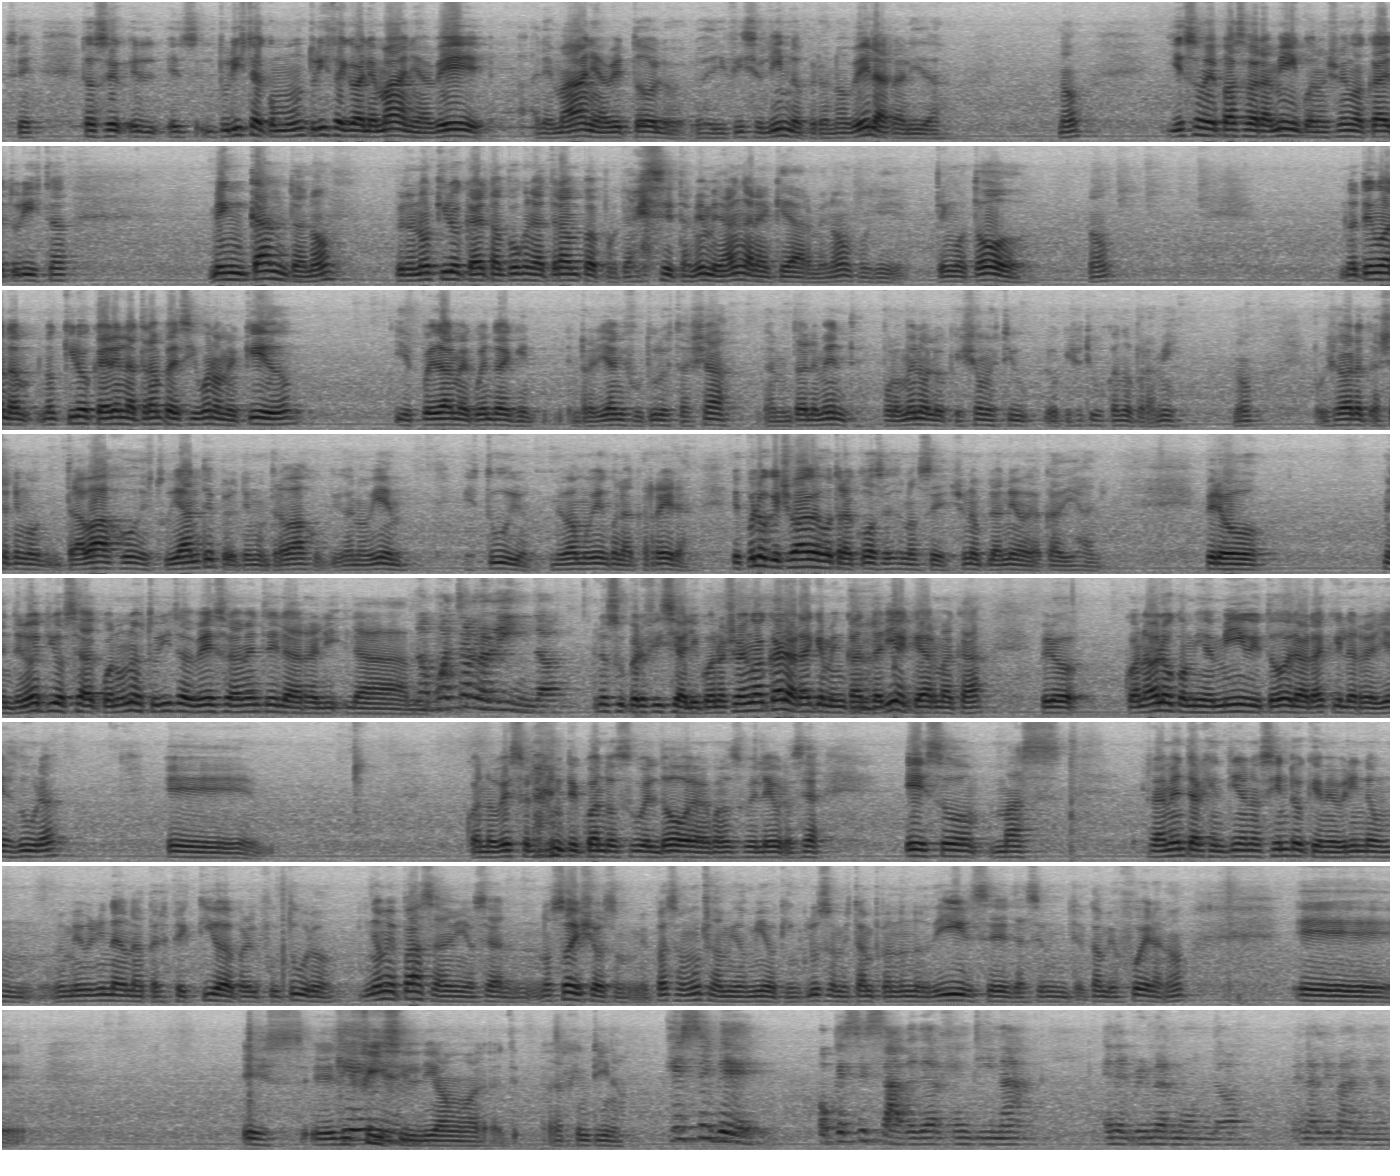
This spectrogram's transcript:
¿sí? Entonces el, el- el turista, como un turista que va a Alemania, ve Alemania, ve todos los, los edificios lindos, pero no ve la realidad. ¿no? Y eso me pasa ahora a mí, cuando yo vengo acá de turista, me encanta, ¿no? Pero no quiero caer tampoco en la trampa porque a veces también me dan ganas de quedarme, ¿no? Porque tengo todo, ¿no? No, tengo, no quiero caer en la trampa de decir, bueno, me quedo y después darme cuenta de que en realidad mi futuro está allá, lamentablemente. Por lo menos lo que yo me estoy, lo que yo estoy buscando para mí, ¿no? Porque yo ahora allá tengo un trabajo de estudiante, pero tengo un trabajo que gano bien, estudio, me va muy bien con la carrera. Después lo que yo haga es otra cosa, eso no sé, yo no planeo de acá a 10 años. Pero, ¿me entendés, tío? O sea, cuando uno es turista ve solamente la, la, Nos muestran lo lindo. lo superficial. Y cuando yo vengo acá, la verdad que me encantaría quedarme acá. Pero cuando hablo con mis amigos y todo, la verdad que la realidad es dura. Eh, cuando ves solamente cuando sube el dólar, cuando sube el euro, o sea, eso más... Realmente Argentina no siento que me brinda, un, me brinda una perspectiva para el futuro. Y no me pasa a mí, o sea, no soy yo, me pasa a muchos amigos míos que incluso me están preguntando de irse, de hacer un intercambio fuera, ¿no? Eh, es, es difícil, digamos, Argentina. ¿Qué se ve o qué se sabe de Argentina en el primer mundo, en Alemania?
